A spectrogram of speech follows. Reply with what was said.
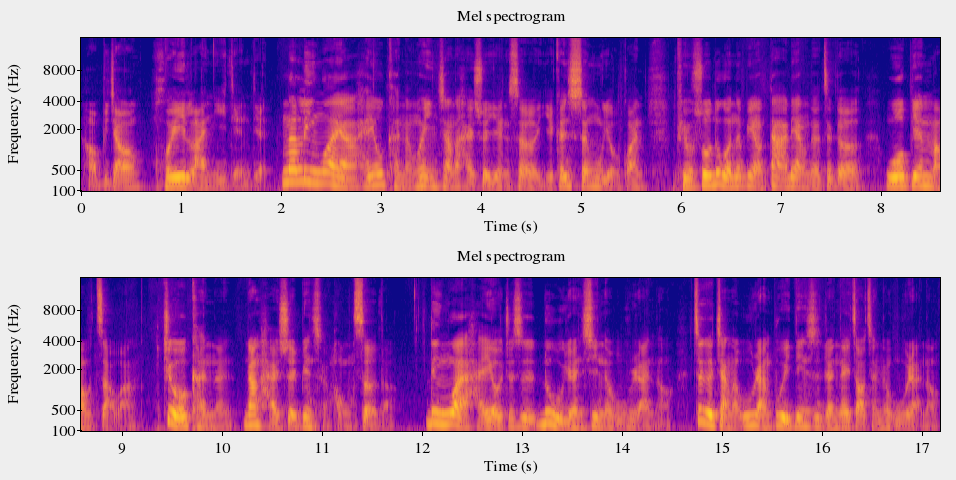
好，比较灰蓝一点点。那另外啊，还有可能会影响到海水颜色，也跟生物有关。比如说，如果那边有大量的这个窝边毛藻啊，就有可能让海水变成红色的。另外还有就是陆源性的污染哦，这个讲的污染不一定是人类造成的污染哦，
